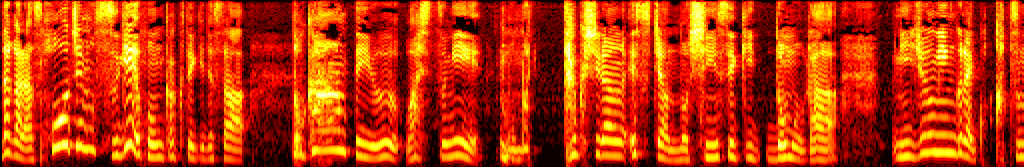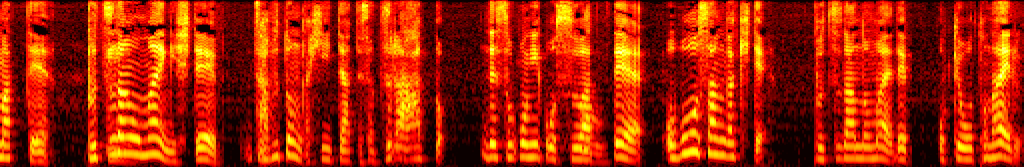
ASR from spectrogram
だから、法事もすげえ本格的でさ、ドカーンっていう和室に、もう全く知らん S ちゃんの親戚どもが、20人ぐらいこう集まって、仏壇を前にして、座布団が引いてあってさ、ずらーっと。で、そこにこう座って、お坊さんが来て、仏壇の前でお経を唱える、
